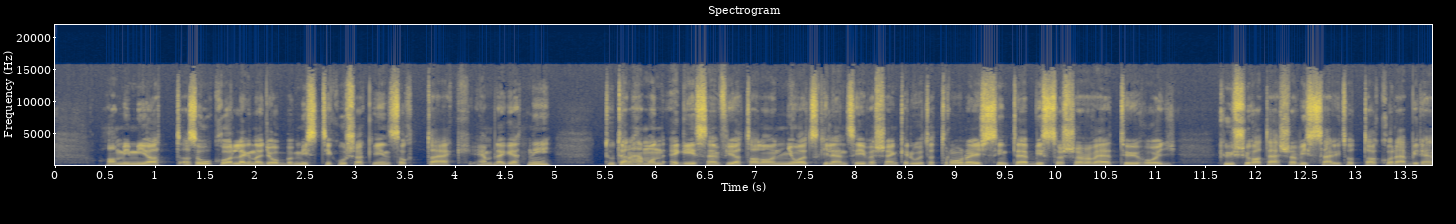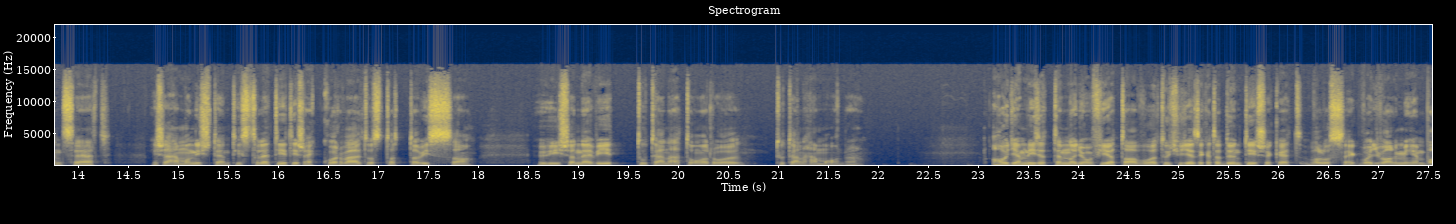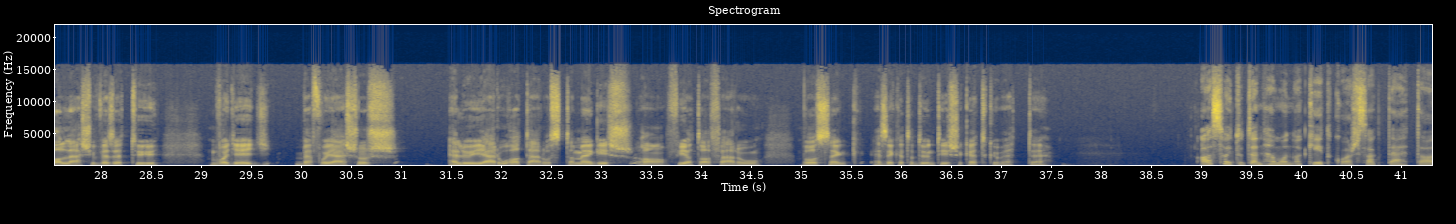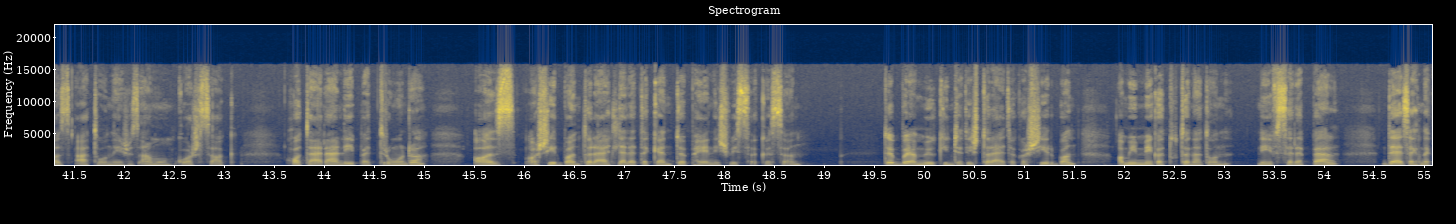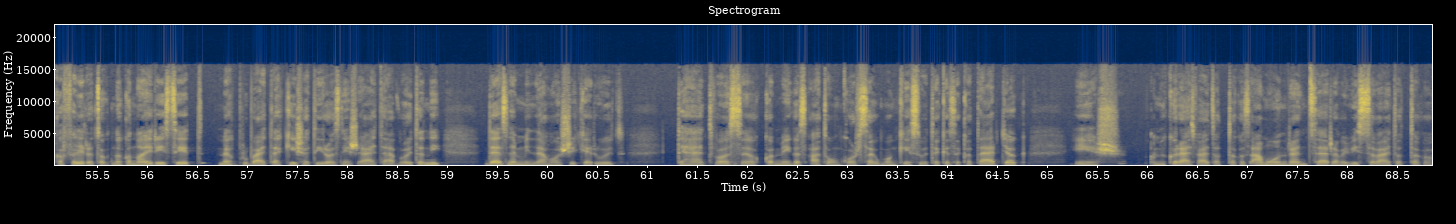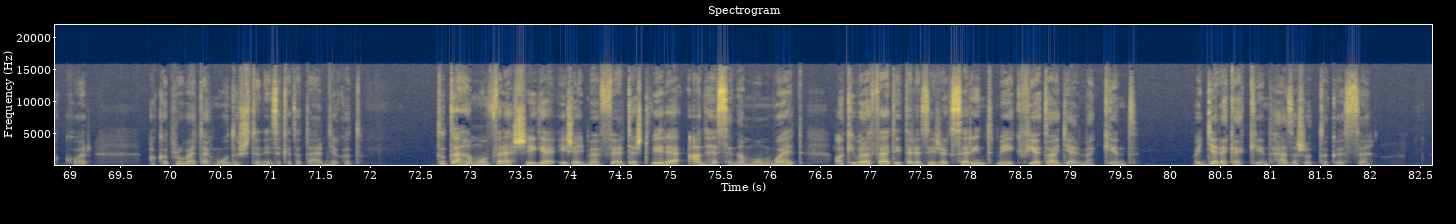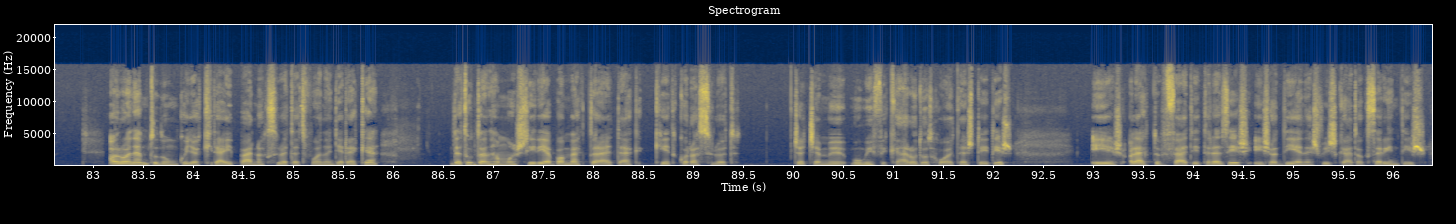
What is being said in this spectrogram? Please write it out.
ami miatt az ókor legnagyobb misztikusaként szokták emlegetni. Tutanhamon egészen fiatalon, 8-9 évesen került a trónra, és szinte biztosra vehető, hogy külső hatásra visszaállította a korábbi rendszert, és Ámon Isten tiszteletét, és ekkor változtatta vissza ő is a nevét Tutánátonról Tutánhamonra. Ahogy említettem, nagyon fiatal volt, úgyhogy ezeket a döntéseket valószínűleg vagy valamilyen vallási vezető, vagy egy befolyásos előjáró határozta meg, és a fiatal fáró valószínűleg ezeket a döntéseket követte. Az, hogy Tutanhamon a két korszak, tehát az Aton és az Amon korszak határán lépett trónra, az a sírban talált leleteken több helyen is visszaköszön. Több olyan műkincset is találtak a sírban, amin még a Tutanaton név szerepel, de ezeknek a feliratoknak a nagy részét megpróbálták kisatírozni és eltávolítani, de ez nem mindenhol sikerült. Tehát valószínűleg akkor még az Aton korszakban készültek ezek a tárgyak, és amikor átváltottak az Amon rendszerre, vagy visszaváltottak, akkor, akkor próbálták módosítani ezeket a tárgyakat. Tutanhamon felesége és egyben féltestvére Anhesenamon volt, akivel a feltételezések szerint még fiatal gyermekként vagy gyerekekként házasodtak össze. Arról nem tudunk, hogy a királyi párnak született volna gyereke, de Tutanhamon sírjában megtalálták két koraszülött csecsemő mumifikálódott holtestét is, és a legtöbb feltételezés és a DNS vizsgálatok szerint is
